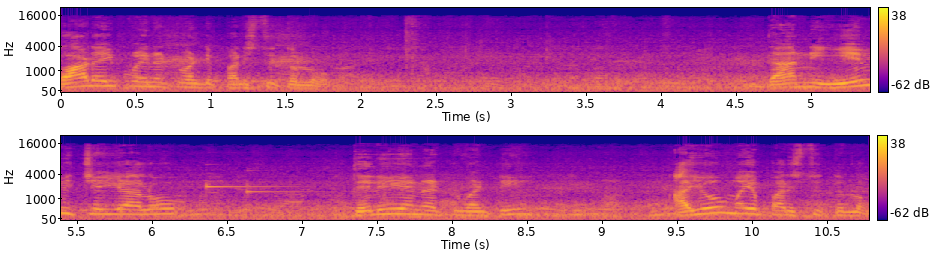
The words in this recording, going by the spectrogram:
పాడైపోయినటువంటి పరిస్థితుల్లో దాన్ని ఏమి చేయాలో తెలియనటువంటి అయోమయ పరిస్థితుల్లో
